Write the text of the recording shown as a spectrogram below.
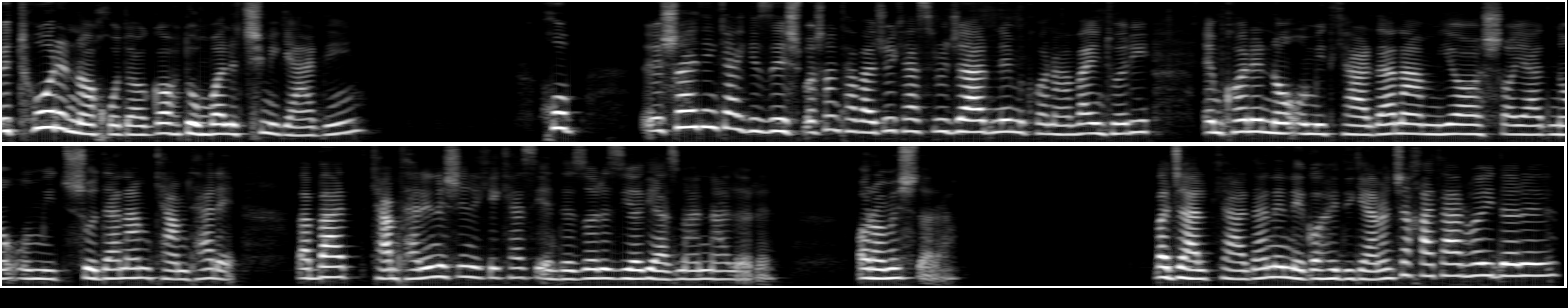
به طور ناخودآگاه دنبال چی میگردین؟ خب شاید اینکه اگه زشت باشم توجه کسی رو جلب نمی‌کنم و اینطوری امکان ناامید کردنم یا شاید ناامید شدنم کمتره. و بعد کمترینش اینه که کسی انتظار زیادی از من نداره. آرامش دارم. و جلب کردن نگاه دیگران چه خطرهایی داره؟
